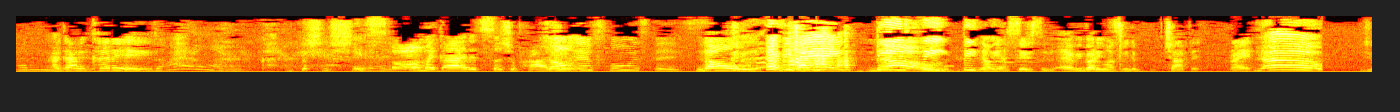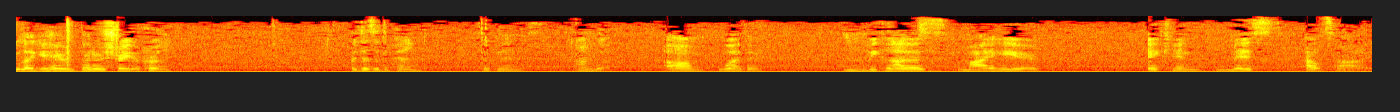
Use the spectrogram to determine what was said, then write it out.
cutting? It? I gotta it? cut it. I don't want her to cut her. But she shouldn't. oh my god, it's such a project. Don't influence this. no, everybody B No. C B. No, yeah, seriously, everybody wants me to chop it, right? No. Do you like your hair better straight or curly? Or does it depend Depends. on what? Um, weather. Mm, Because obviously. my hair, it can mist outside,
